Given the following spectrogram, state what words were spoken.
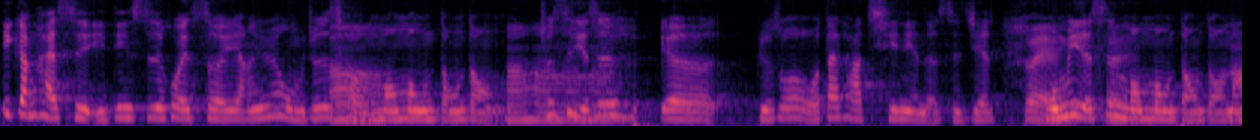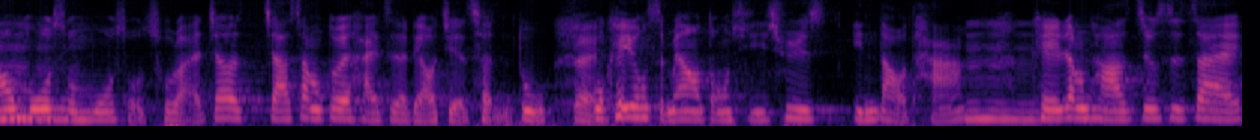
一刚开始一定是会这样，因为我们就是从懵懵懂懂，嗯、就是也是、嗯、呃，比如说我带他七年的时间，对，我们也是懵懵懂懂，然后摸索摸索出来，加、嗯、加上对孩子的了解程度，对，我可以用什么样的东西去引导他，嗯，可以让他就是在。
